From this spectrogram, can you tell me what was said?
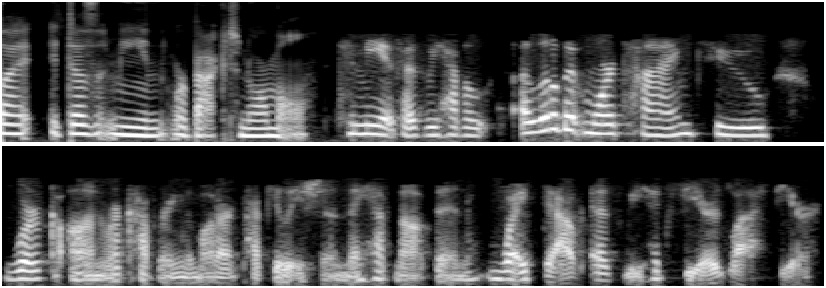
but it doesn't mean we're back to normal. To me, it says we have a, a little bit more time to work on recovering the monarch population. They have not been wiped out as we had feared last year.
